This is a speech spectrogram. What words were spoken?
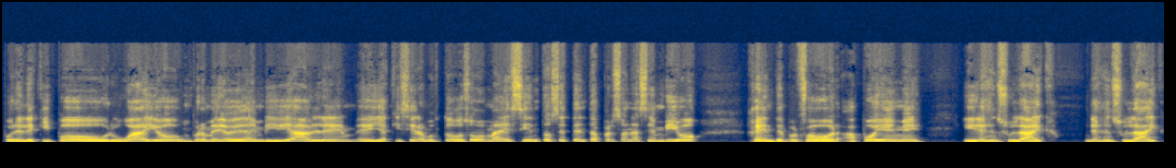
por el equipo uruguayo, un promedio de edad envidiable, eh, ya quisiéramos todos. Somos más de 170 personas en vivo. Gente, por favor, apóyenme y dejen su like, dejen su like,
